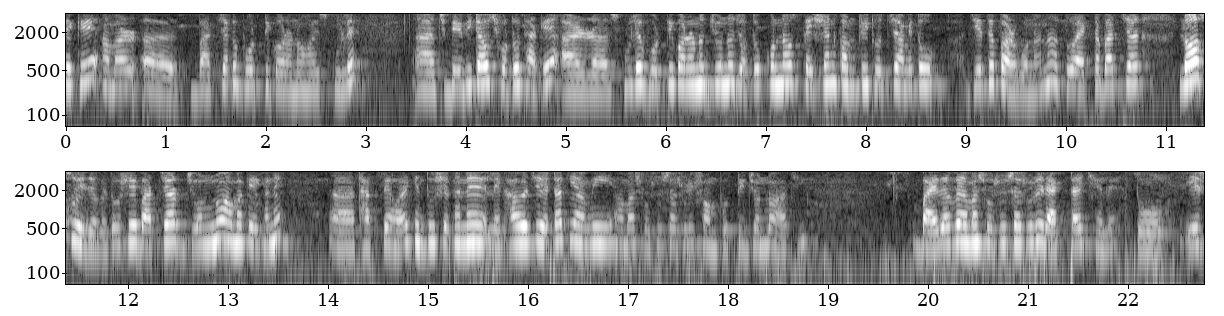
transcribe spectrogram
থেকে আমার বাচ্চাকে ভর্তি করানো হয় স্কুলে বেবিটাও ছোট থাকে আর স্কুলে ভর্তি করানোর জন্য যতক্ষণ না সেশন কমপ্লিট হচ্ছে আমি তো যেতে পারব না না? তো একটা বাচ্চার লস হয়ে যাবে। তো সেই বাচ্চার জন্য আমাকে এখানে থাকতে হয়। কিন্তু সেখানে লেখা হয়েছে এটা কি আমি আমার শ্বশুর শাশুড়ির সম্পত্তির জন্য আছি। বাইদাবে আমার শ্বশুর শাশুড়ির একটাই ছেলে, তো এর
